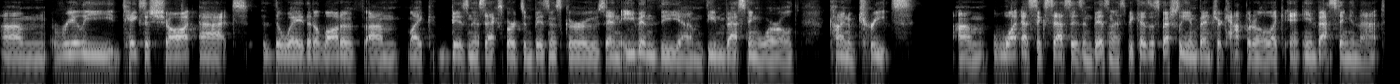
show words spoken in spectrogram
um, really takes a shot at the way that a lot of um, like business experts and business gurus and even the um, the investing world kind of treats um, what a success is in business. Because especially in venture capital like I- investing in that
